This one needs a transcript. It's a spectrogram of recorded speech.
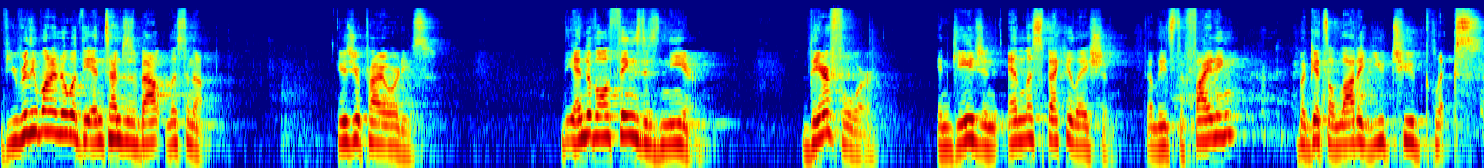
If you really want to know what the end times is about, listen up. Here's your priorities. The end of all things is near. Therefore, engage in endless speculation that leads to fighting, but gets a lot of YouTube clicks.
